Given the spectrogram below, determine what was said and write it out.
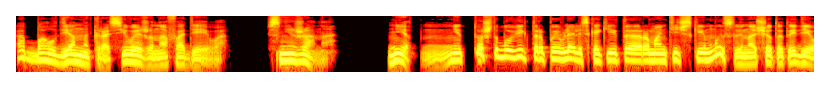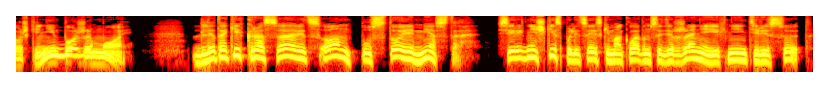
обалденно красивая жена Фадеева. Снежана. Нет, не то чтобы у Виктора появлялись какие-то романтические мысли насчет этой девушки, не боже мой. Для таких красавиц он пустое место. Середнячки с полицейским окладом содержания их не интересуют.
